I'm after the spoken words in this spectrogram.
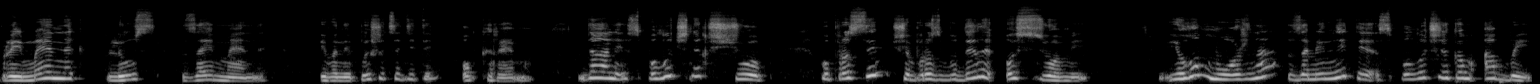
прийменник плюс займенник. І вони пишуться діти окремо. Далі, сполучник щоб попросив, щоб розбудили о сьомій. Його можна замінити сполучником аби.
